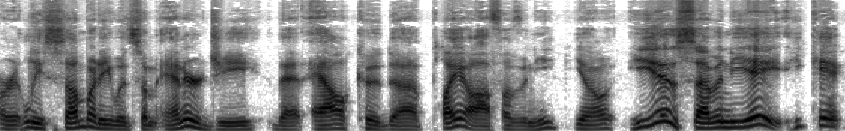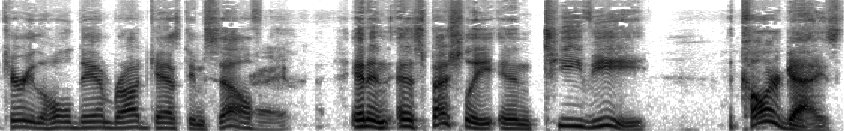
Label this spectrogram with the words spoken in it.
or at least somebody with some energy that Al could uh, play off of. And he, you know, he is seventy eight. He can't carry the whole damn broadcast himself. Right. and in, especially in TV, the color guys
